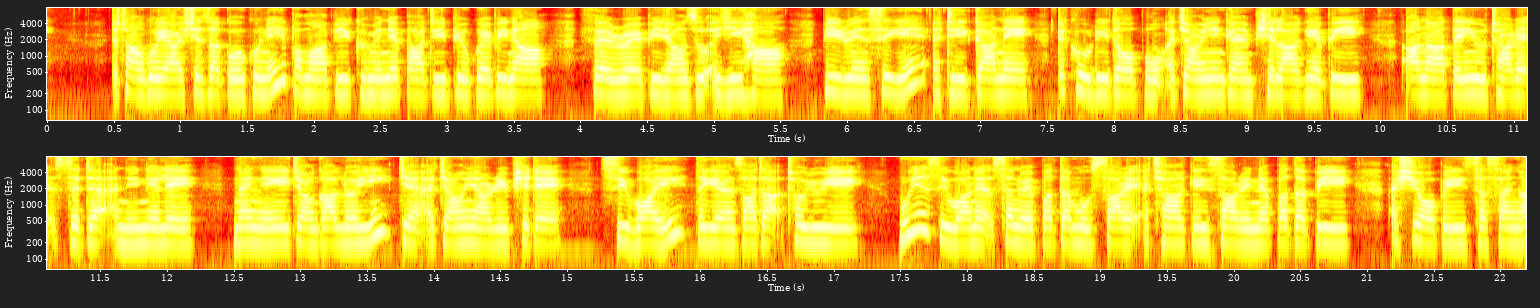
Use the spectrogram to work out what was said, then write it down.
1989ခုနှစ်ဗမာပြည်ကွန်မြူနစ်ပါတီပြိုကွဲပြီးနောက်ဖက်ဒရယ်ပြည်ထောင်စုအရေးဟာပြည်တွင်းစစ်ရဲ့အဓိကနဲ့တခုတည်းသောပုံအကြောင်းရင်းခံဖြစ်လာခဲ့ပြီးအာဏာသိမ်းယူထားတဲ့စစ်တပ်အနေနဲ့လည်းနိုင်ငံရေးကြောင့်ကလွှဲရင်ကြံအကြောင်းအရာတွေဖြစ်တဲ့စီးပွားရေးတယံဇာတထုတ်ယူရေးမူရစေဝါနဲ့ဆက်နွယ်ပတ်သက်မှုစတဲ့အခြားကိစ္စတွေနဲ့ပတ်သက်ပြီးအလျှော့ပေးဆက်ဆံက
